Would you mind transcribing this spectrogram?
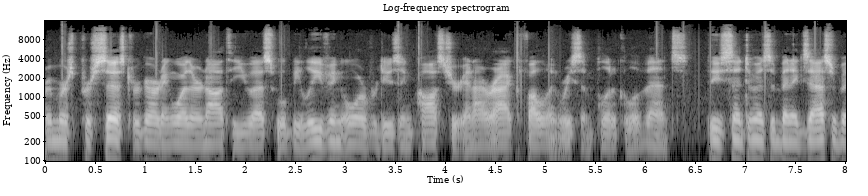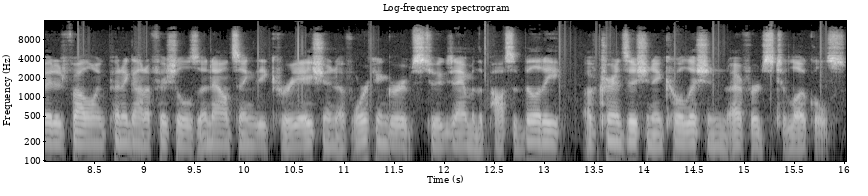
Rumors persist regarding whether or not the U.S. will be leaving or reducing posture in Iraq following recent political events. These sentiments have been exacerbated following Pentagon officials announcing the creation of working groups to examine the possibility of transitioning coalition efforts to locals.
